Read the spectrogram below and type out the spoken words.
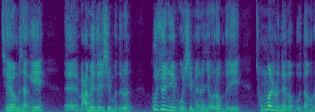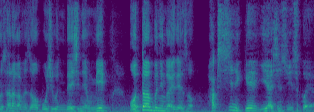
제 영상이 에, 마음에 드시는 분들은 꾸준히 보시면은 여러분들이 정말로 내가 무당으로 살아가면서 모시고 있는 내 신님이 어떠한 분인가에 대해서 확신 있게 이해하실 수 있을 거예요.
